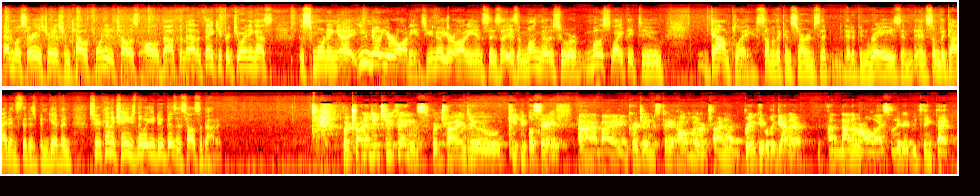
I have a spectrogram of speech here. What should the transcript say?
Adam Mosseri, is joining us from California to tell us all about them. Adam, thank you for joining us this morning. Uh, you know your audience. You know your audience is, is among those who are most likely to downplay some of the concerns that, that have been raised and, and some of the guidance that has been given. So you're kind of changing the way you do business. Tell us about it. We're trying to do two things. We're trying to keep people safe uh, by encouraging them to stay home, and we're trying to bring people together. Uh, now that we're all isolated, we think that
